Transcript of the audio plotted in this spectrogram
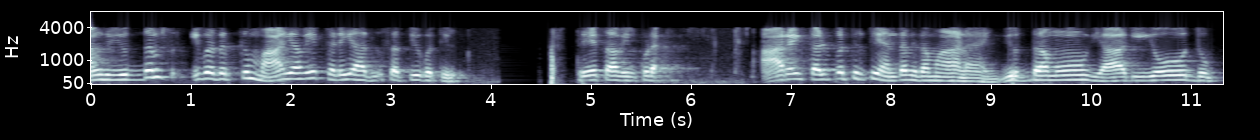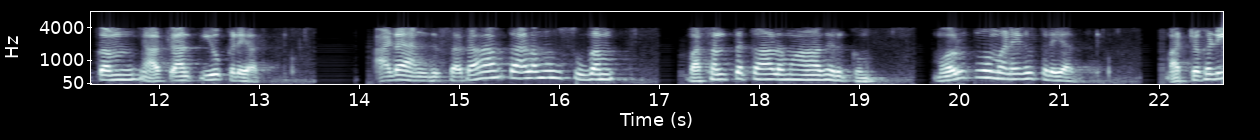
அங்கு யுத்தம் செய்வதற்கு மாயாவே கிடையாது சத்தியுகத்தில். திரேதாவில் கூட அரை கல்பத்திற்கு எந்த விதமான யுத்தமோ வியாதியோ துக்கம் அசாந்தியோ கிடையாது. அட அங்கு சதா காலமும் சுகம் வசந்த காலமாக இருக்கும். மருத்துவமனைகள் கிடையாது. மற்றபடி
